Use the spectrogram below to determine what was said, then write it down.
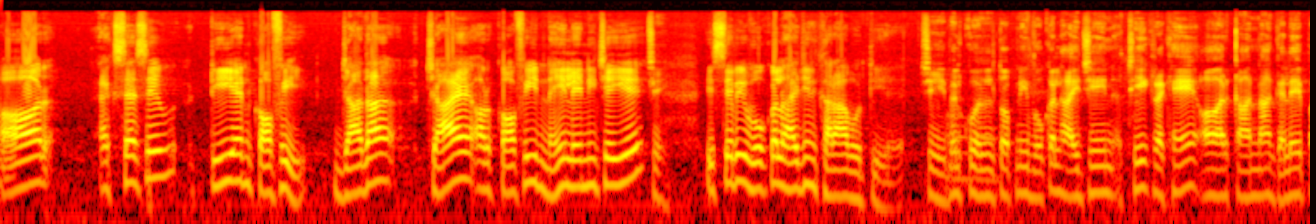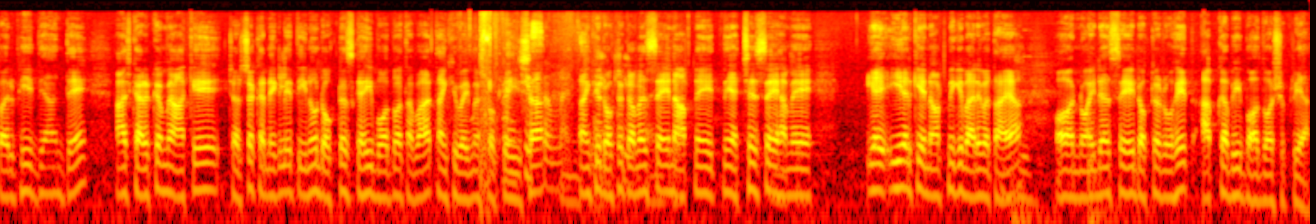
और एक्सेसिव टी एंड कॉफ़ी ज़्यादा चाय और कॉफ़ी नहीं लेनी चाहिए। जी। इससे भी वोकल हाइजीन ख़राब होती है। जी बिल्कुल। तो अपनी वोकल हाइजीन ठीक रखें और कान नाक गले पर भी ध्यान दें। आज कार्यक्रम में आके चर्चा करने के लिए तीनों डॉक्टर्स का ही बहुत बहुत आभार thank you very much doctor Isha thank you doctor Kanwar Sen आपने इतने अच्छे से हमें ईयर के एनाटमी के बारे में बताया और नोएडा से डॉक्टर रोहित आपका भी बहुत बहुत शुक्रिया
